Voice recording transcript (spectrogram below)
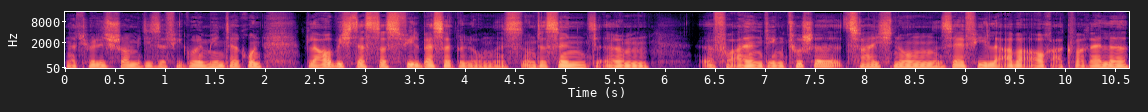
natürlich schon mit dieser Figur im Hintergrund, glaube ich, dass das viel besser gelungen ist. Und das sind ähm, äh, vor allen Dingen Tuschezeichnungen, sehr viele, aber auch Aquarelle,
